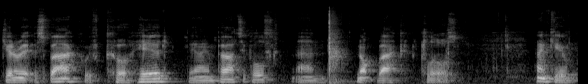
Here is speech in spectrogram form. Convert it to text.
generated the spark, we've cohered the iron particles and knocked back, close. Thank you.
